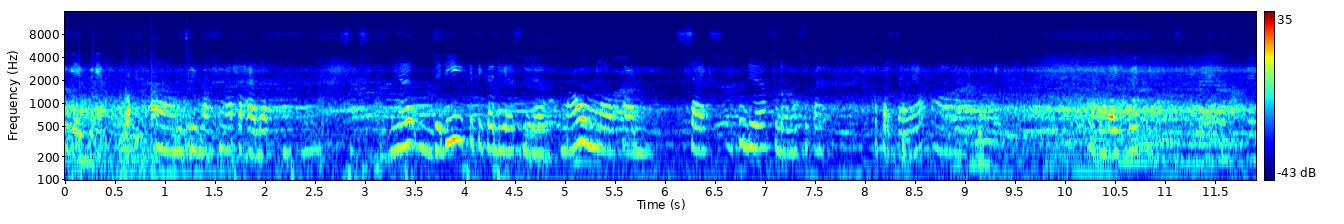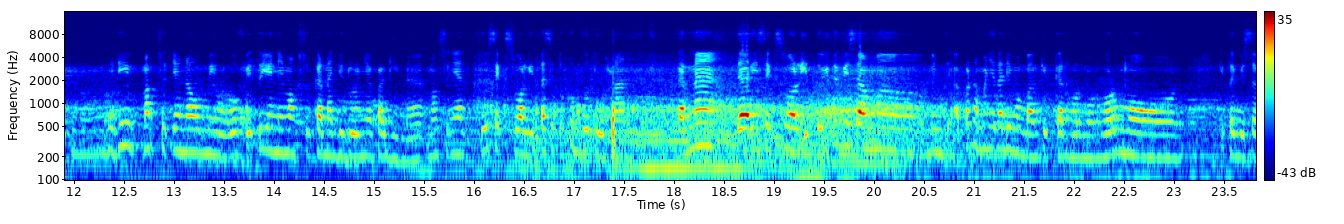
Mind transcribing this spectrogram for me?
Kayak gitu. makna terhadap dia jadi ketika dia sudah mau melakukan seks itu dia sudah masukkan kepercayaan yang baik-baik Jadi maksudnya Naomi Wolf itu yang dimaksud karena judulnya vagina, maksudnya itu seksualitas itu kebutuhan. Karena dari seksual itu itu bisa me- menj- apa namanya tadi membangkitkan hormon-hormon. Kita bisa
